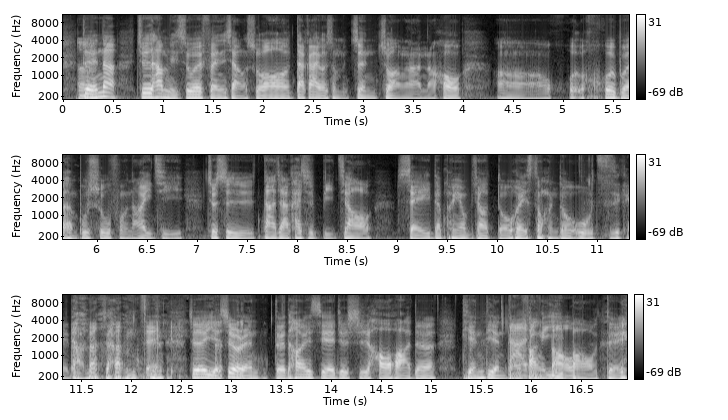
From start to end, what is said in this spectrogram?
对，那就是他们也是会分享说，哦，大概有什么症状啊，然后。呃，会会不会很不舒服？然后以及就是大家开始比较谁的朋友比较多，会送很多物资给他们这样 子，就是也是有人得到一些就是豪华的甜点的防疫包，对，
